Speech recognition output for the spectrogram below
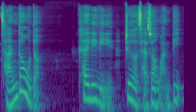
蚕豆等。开礼礼这才算完毕。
